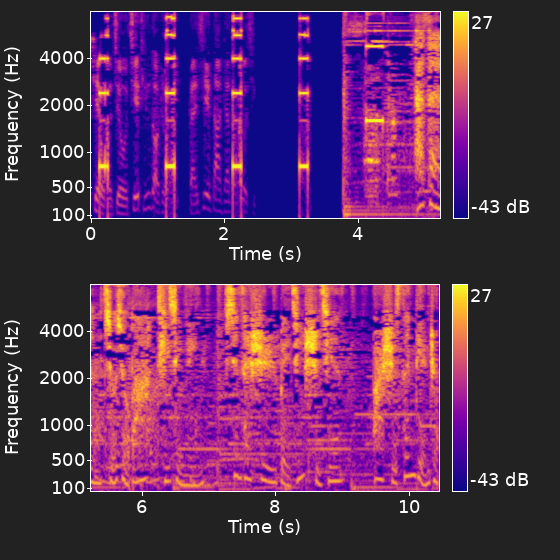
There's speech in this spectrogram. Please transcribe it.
现在就接听到这里，感谢大家的热情。FM 九九八提醒您，现在是北京时间二十三点整。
